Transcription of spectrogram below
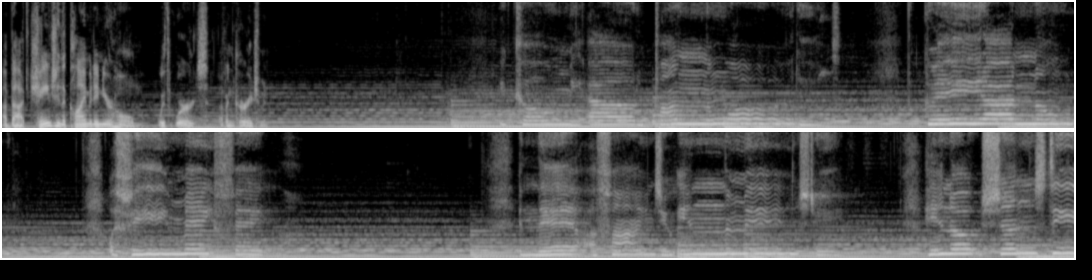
about changing the climate in your home with words of encouragement. Great unknown, where feet may fail. And there I find you in the mystery, in oceans deep.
